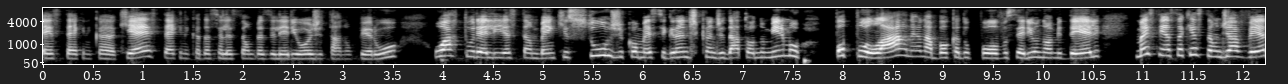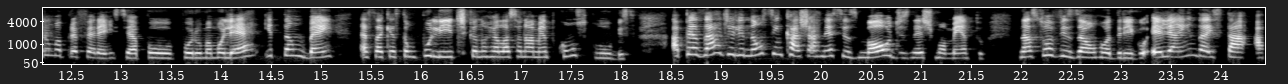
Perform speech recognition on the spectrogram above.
ex-técnica, que é ex-técnica da seleção brasileira e hoje está no Peru. O Arthur Elias também, que surge como esse grande candidato, ou no mínimo popular, né, na boca do povo, seria o nome dele. Mas tem essa questão de haver uma preferência por, por uma mulher e também essa questão política no relacionamento com os clubes. Apesar de ele não se encaixar nesses moldes neste momento, na sua visão, Rodrigo, ele ainda está à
